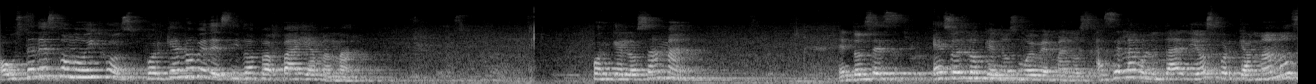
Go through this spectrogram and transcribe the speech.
O ustedes como hijos, ¿por qué han obedecido a papá y a mamá? Porque los aman. Entonces, eso es lo que nos mueve, hermanos, hacer la voluntad de Dios porque amamos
